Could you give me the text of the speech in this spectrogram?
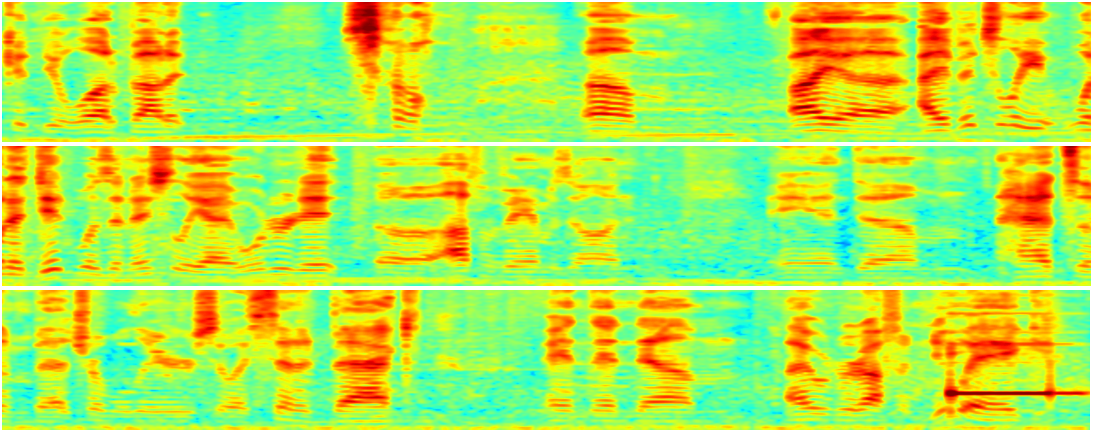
Couldn't do a lot about it. So, um, I, uh, I eventually, what I did was initially I ordered it uh, off of Amazon and um, had some bad trouble there, so I sent it back. And then um, I ordered off a Newegg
